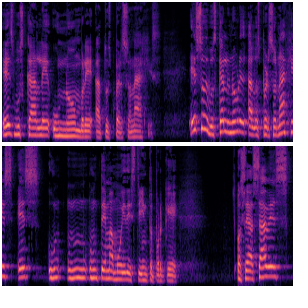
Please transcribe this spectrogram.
es buscarle un nombre a tus personajes. Eso de buscarle un nombre a los personajes es un, un tema muy distinto porque, o sea, sabes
